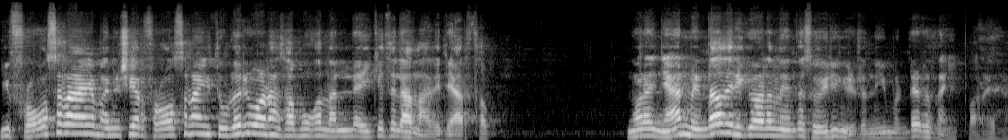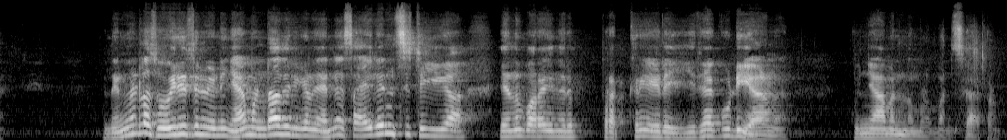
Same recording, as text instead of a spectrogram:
ഈ ഫ്രോസണായ മനുഷ്യർ ഫ്രോസണായി തുടരുവാണെങ്കിൽ സമൂഹം നല്ല ഐക്യത്തിലാണ് അതിന്റെ അർത്ഥം. എന്ന് പറഞ്ഞാൽ ഞാൻ മിണ്ടാതിരിക്കുവാണെന്ന് നിങ്ങൾക്ക് സൗകര്യം കിട്ടും നീ മിണ്ടരുതെന്നാണ് ഈ പറയുന്നത്. നിങ്ങളുടെ സൗകര്യത്തിന് വേണ്ടി ഞാൻ മിണ്ടാതിരിക്കണം എന്നെ സൈലൻസ് ചെയ്യുക എന്ന് പറയുന്നൊരു പ്രക്രിയയുടെ ഇരകുടിയാണ് കുഞ്ഞാമൻ നമ്മൾ മനസ്സിലാക്കണം.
